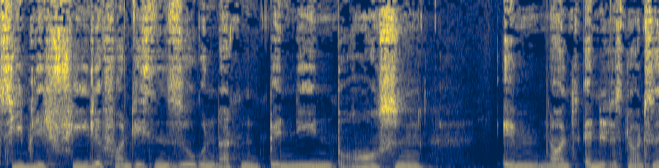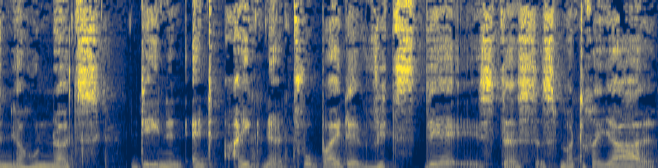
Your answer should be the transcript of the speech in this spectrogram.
ziemlich viele von diesen sogenannten Benin-Bronzen im Ende des 19. Jahrhunderts denen enteignet. Wobei der Witz der ist, dass das Material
